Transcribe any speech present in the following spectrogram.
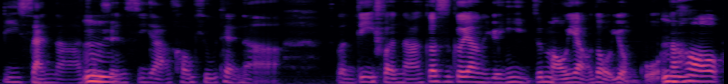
B 三啊、左旋 C 啊、CoQ Ten 啊、本地粉啊，各式各样的园艺这毛样我都有用过。嗯、然后，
